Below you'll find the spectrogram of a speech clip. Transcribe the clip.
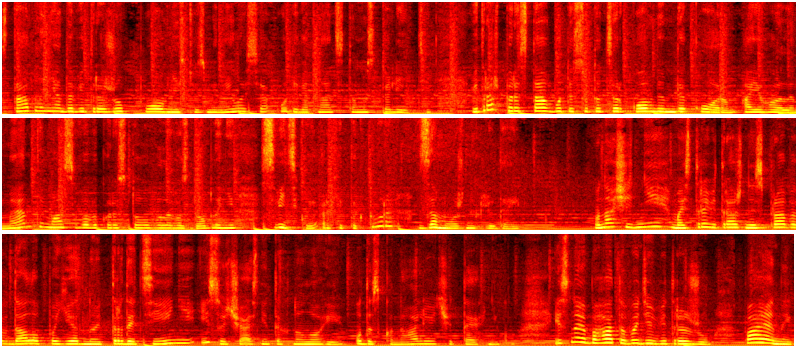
Ставлення до вітражу повністю змінилося у 19 столітті. Вітраж перестав бути суто церковним декором, а його елементи масово використовували в оздобленні світської архітектури заможних людей. У наші дні майстри вітражної справи вдало поєднують традиційні і сучасні технології, удосконалюючи техніку. Існує багато видів вітражу: паяний,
